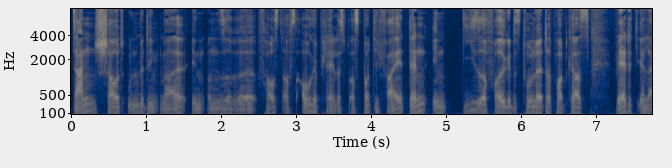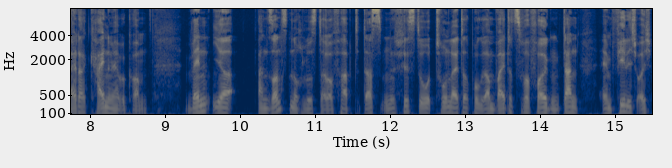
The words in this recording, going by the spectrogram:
dann schaut unbedingt mal in unsere Faust aufs Auge Playlist auf Spotify, denn in dieser Folge des Tonleiter Podcasts werdet ihr leider keine mehr bekommen. Wenn ihr ansonsten noch Lust darauf habt, das Mephisto Tonleiterprogramm weiter zu verfolgen, dann empfehle ich euch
